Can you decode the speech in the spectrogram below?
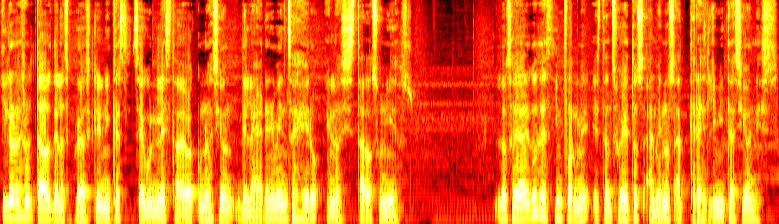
y los resultados de las pruebas clínicas según el estado de vacunación del ARN mensajero en los Estados Unidos. Los hallazgos de este informe están sujetos al menos a tres limitaciones.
